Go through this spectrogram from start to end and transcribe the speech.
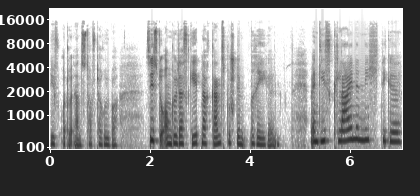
rief Otto ernsthaft herüber. Siehst du, Onkel, das geht nach ganz bestimmten Regeln. Wenn dies kleine, nichtige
